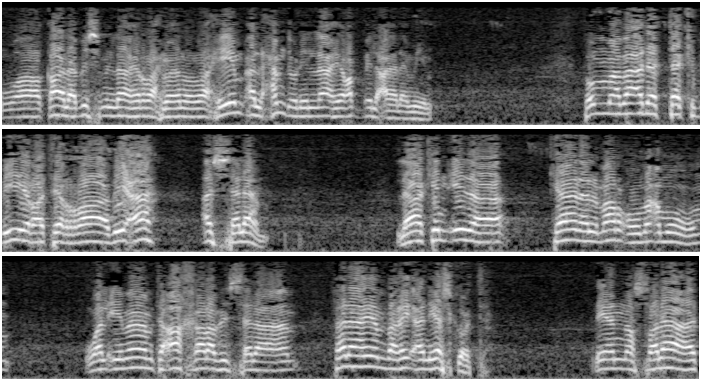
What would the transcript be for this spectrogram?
وقال بسم الله الرحمن الرحيم الحمد لله رب العالمين. ثم بعد التكبيرة الرابعة السلام. لكن إذا كان المرء مأموم والإمام تأخر في السلام فلا ينبغي أن يسكت لأن الصلاة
